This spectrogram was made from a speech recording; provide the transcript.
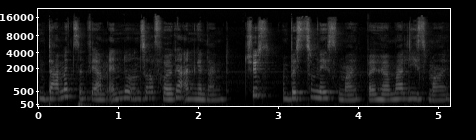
Und damit sind wir am Ende unserer Folge angelangt. Tschüss und bis zum nächsten Mal bei Hör mal, lies mal.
